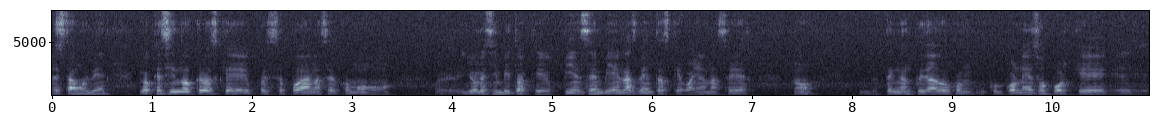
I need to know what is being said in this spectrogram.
está muy bien. Lo que sí no creo es que pues se puedan hacer como eh, yo les invito a que piensen bien las ventas que vayan a hacer, ¿no? Tengan cuidado con, con, con eso porque eh,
